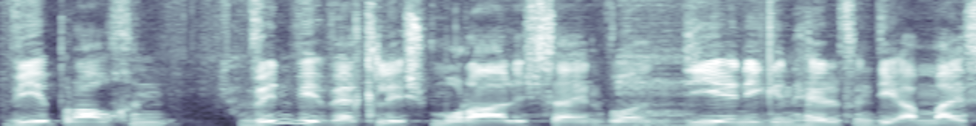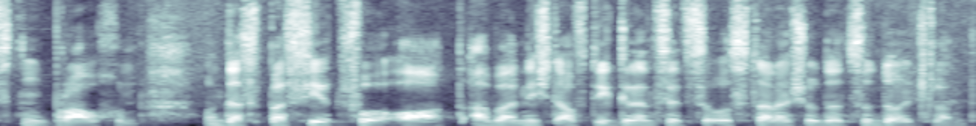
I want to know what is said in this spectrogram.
Wir brauchen wenn wir wirklich moralisch sein wollen, diejenigen helfen, die am meisten brauchen. Und das passiert vor Ort, aber nicht auf die Grenze zu Österreich oder zu Deutschland.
